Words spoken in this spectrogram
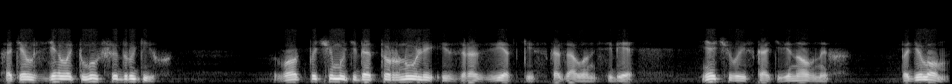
хотел сделать лучше других. «Вот почему тебя турнули из разведки», — сказал он себе. «Нечего искать виновных. По делам».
